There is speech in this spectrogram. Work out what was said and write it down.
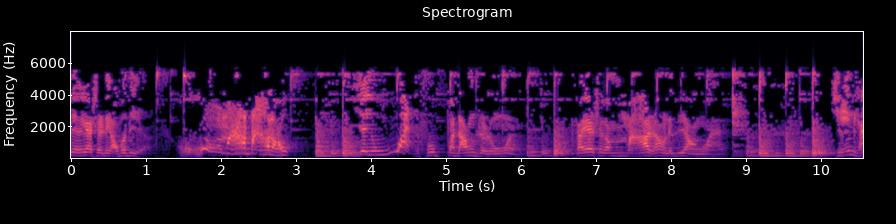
领也是了不得。红马大刀，也有万夫不当之勇啊！他也是个马上的将官。今天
